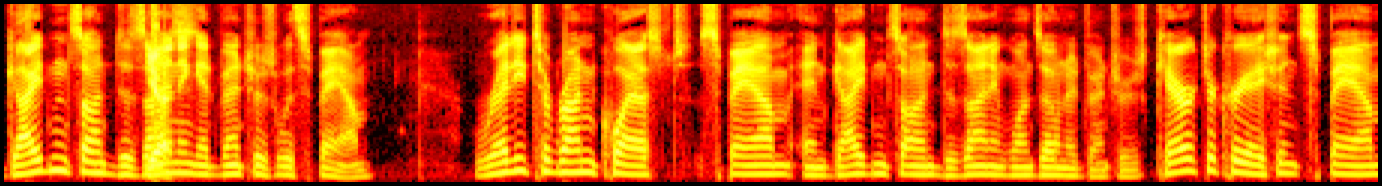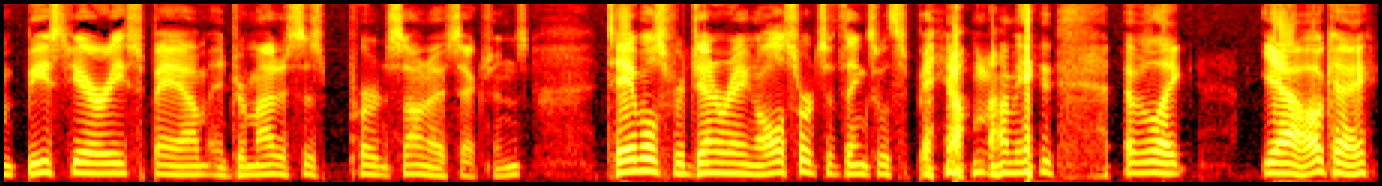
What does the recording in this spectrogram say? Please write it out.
guidance on designing yes. adventures with spam, ready to run quests, spam, and guidance on designing one's own adventures, character creation, spam, bestiary, spam, and dramatis persona sections, tables for generating all sorts of things with spam. I mean, I was like, yeah, okay.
